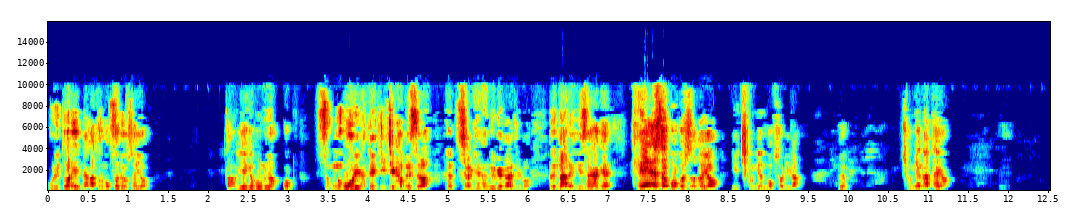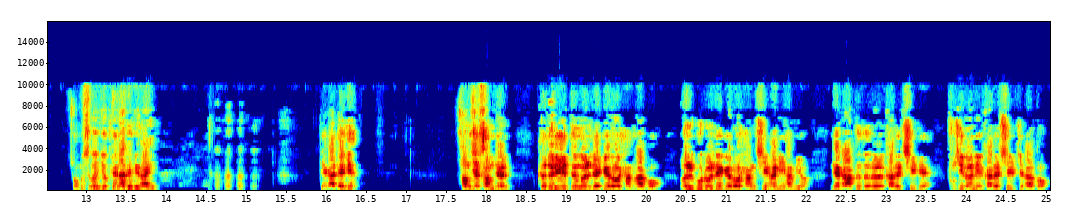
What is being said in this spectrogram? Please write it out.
어? 우리 또래 나 같은 목소리 없어요 다 얘기해보면 꼭 쑥누모리 같아 찝찝하면서 성경 읽어가지고 그 나는 이상하게 계속 목을 써도요 이 청년 목소리랑 어? 청년 같아요? 좀 있으면 변화됩니다. 때가 되면 33절 그들이 등을 내게로 향하고 얼굴을 내게로 향치 아니하며 내가 그들을 가르치되 부지런히 가르칠지라도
